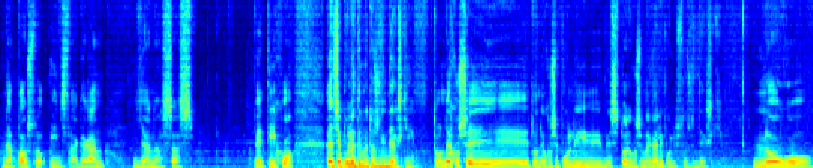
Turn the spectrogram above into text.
να πάω στο Instagram για να σας πετύχω. Έτσι που λέτε με τον Σβιντέρσκι. Τον έχω σε, τον έχω σε, πολύ, τον έχω σε μεγάλη πολύ στο Σβιντέρσκι. Λόγω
